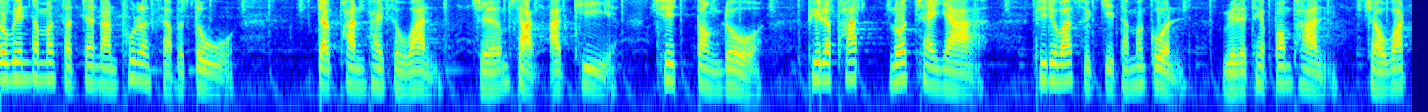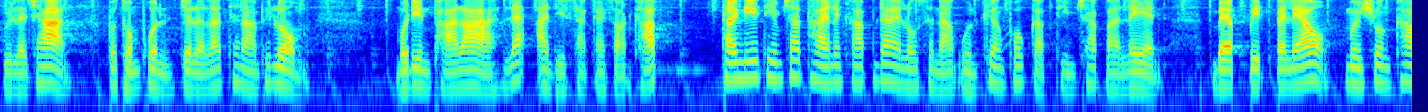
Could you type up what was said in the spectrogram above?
กวินธรรมสัจจนันท์ผู้รักษาประตู จากพันธ์ไพศวรรณ เฉลิมศักดิ์อัคคี ชิดตองโด พิรพัฒน์นชชัยยา พิธิวัตสุจิตธรรมกุล วิรเทพป้อมพันธ์ชาววัดวิรชาติ ปฐมพล เจริญรัตนาพิรมบดินพาลาและอดิศักดิ์ไกรสอนครับทางนี้ทีมชาติไทยนะครับได้ลงสนามอุ่นเครื่องพบกับทีมชาติบาเลน แบบปิดไปแล้วเมื่อช่วงค่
